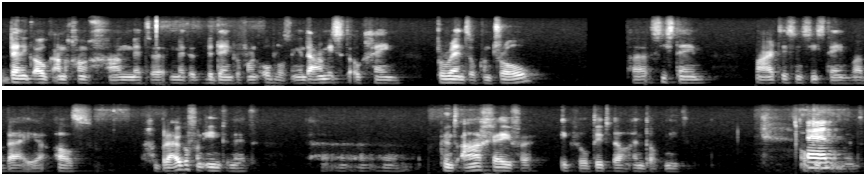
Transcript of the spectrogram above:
ben ik ook aan de gang gegaan met, met het bedenken van een oplossing. En daarom is het ook geen parental control systeem, maar het is een systeem waarbij je als gebruiker van internet kunt aangeven: ik wil dit wel en dat niet. Op En- dit moment.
